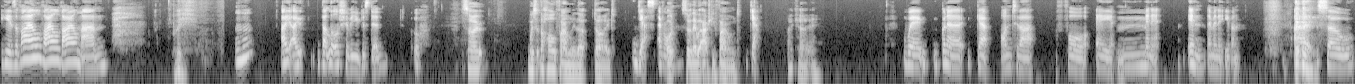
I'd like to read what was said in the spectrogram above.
He is a vile, vile, vile man. Hmm I, I, that little shiver you just did. So, was it the whole family that died? Yes, Or, everyone. so they were actually found? Yeah. Okay. We're gonna get onto that for a minute. In a minute, even. Uh, so,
